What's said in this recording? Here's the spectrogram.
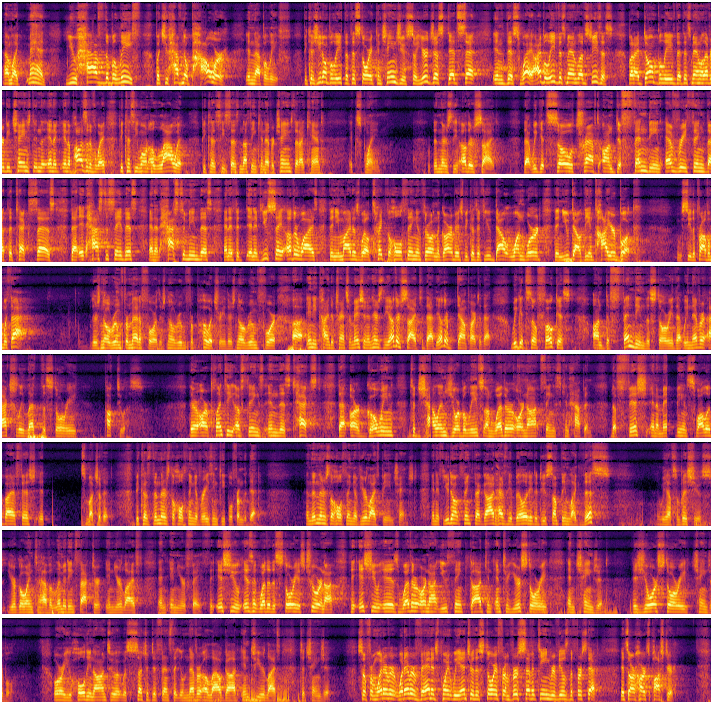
And I'm like, man, you have the belief, but you have no power in that belief because you don't believe that this story can change you, so you're just dead set in this way. I believe this man loves Jesus, but I don't believe that this man will ever be changed in, the, in, a, in a positive way because he won't allow it, because he says nothing can ever change that I can't explain. Then there's the other side that we get so trapped on defending everything that the text says that it has to say this and it has to mean this. And if it and if you say otherwise then you might as well take the whole thing and throw it in the garbage because if you doubt one word then you doubt the entire book. We see the problem with that there's no room for metaphor. There's no room for poetry. There's no room for uh, any kind of transformation. And here's the other side to that, the other down part to that. We get so focused on defending the story that we never actually let the story talk to us. There are plenty of things in this text that are going to challenge your beliefs on whether or not things can happen. The fish and a man being swallowed by a fish is much of it. Because then there's the whole thing of raising people from the dead. And then there's the whole thing of your life being changed. And if you don't think that God has the ability to do something like this, we have some issues. You're going to have a limiting factor in your life and in your faith. The issue isn't whether the story is true or not. The issue is whether or not you think God can enter your story and change it. Is your story changeable? Or are you holding on to it with such a defense that you'll never allow God into your life to change it? So from whatever, whatever vantage point we enter this story from, verse 17 reveals the first step. It's our heart's posture.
